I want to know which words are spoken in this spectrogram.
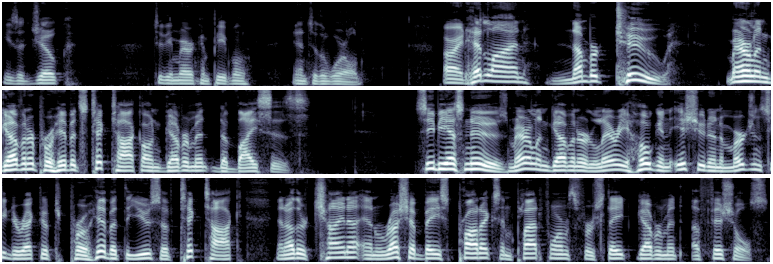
He's a joke to the American people and to the world. All right, headline number 2. Maryland governor prohibits TikTok on government devices. CBS News Maryland Governor Larry Hogan issued an emergency directive to prohibit the use of TikTok and other China and Russia based products and platforms for state government officials.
